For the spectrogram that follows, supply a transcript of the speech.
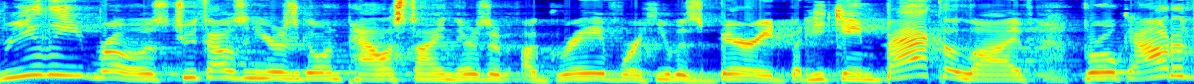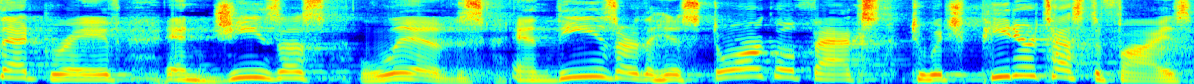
really rose 2,000 years ago in Palestine. There's a, a grave where he was buried, but he came back alive, broke out of that grave, and Jesus lives. And these are the historical facts to which Peter testifies,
